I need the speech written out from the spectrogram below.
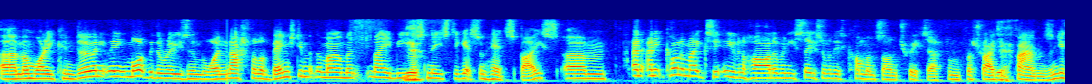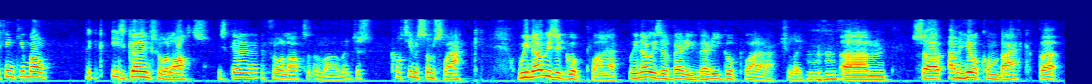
um, and what he can do. And it, it, might be the reason why Nashville have benched him at the moment. Maybe he yeah. just needs to get some headspace. Um, and, and it kind of makes it even harder when you see some of these comments on Twitter from frustrated yeah. fans, and you're thinking, well, he's going through a lot. He's going through a lot at the moment. Just cut him some slack. We know he's a good player. We know he's a very, very good player actually. Mm-hmm. Um, so and he'll come back, but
